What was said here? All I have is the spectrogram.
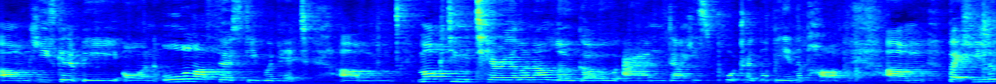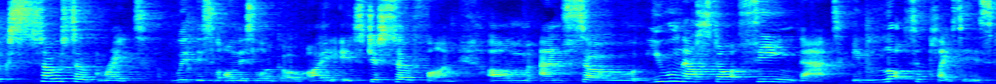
Um, he's going to be on all our Thirsty Whippet um, marketing material and our logo and uh, his portrait will be in the pub. Um, but he looks so, so great with this on this logo. I, it's just so fun. Um, and so you will now start seeing that in lots of places.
